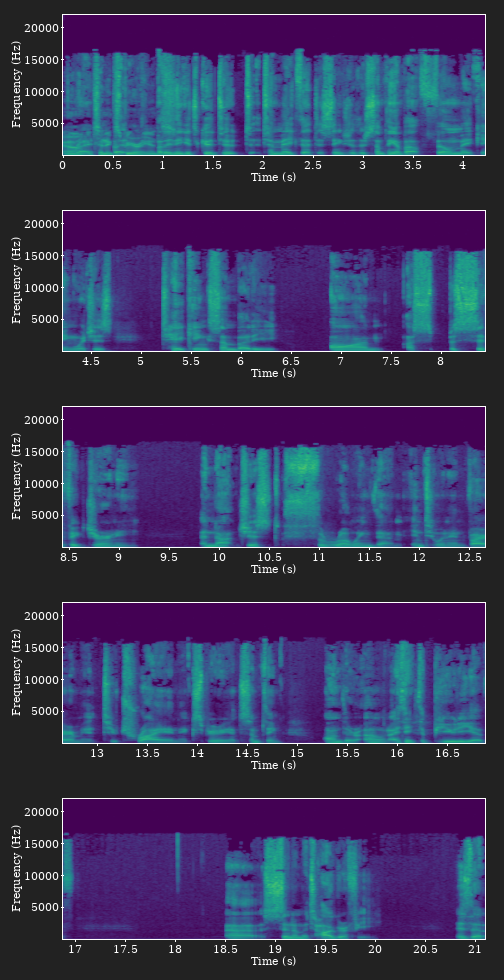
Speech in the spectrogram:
Um, right. It's an experience. But, but I think it's good to, to to make that distinction. There's something about filmmaking which is taking somebody on a specific journey and not just throwing them into an environment to try and experience something on their own. I think the beauty of uh, cinematography is that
